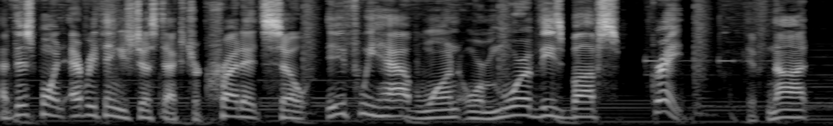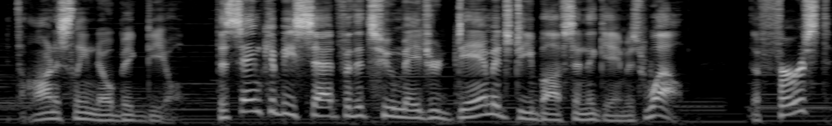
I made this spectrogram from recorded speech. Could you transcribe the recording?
at this point, everything is just extra credit, so if we have one or more of these buffs, great. If not, it's honestly no big deal. The same can be said for the two major damage debuffs in the game as well. The first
